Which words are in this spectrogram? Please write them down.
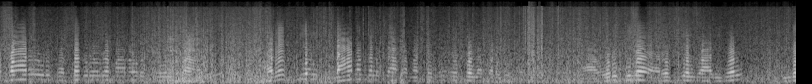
அவ்வாறு ஒரு சட்டவிரோதமான ஒரு செயல்பாடு அரசியல் லாபங்களுக்காக மட்டுமே மேற்கொள்ளப்படுகின்றது. ஒரு சில அரசியல்வாதிகள் இந்த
